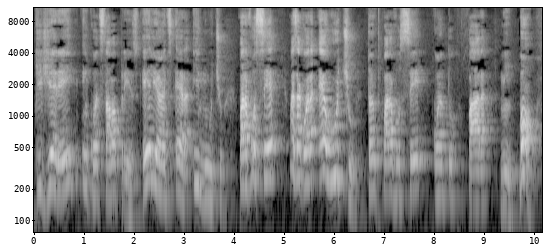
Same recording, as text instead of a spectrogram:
que gerei enquanto estava preso. Ele antes era inútil para você, mas agora é útil tanto para você quanto para mim. Bom,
